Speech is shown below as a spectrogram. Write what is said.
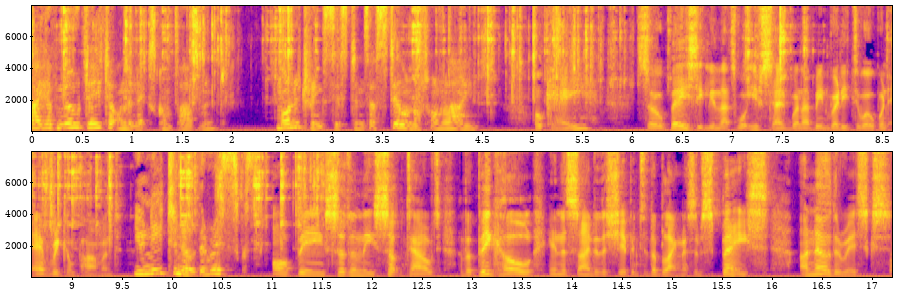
I have no data on the next compartment. Monitoring systems are still not online. Okay, so basically that's what you've said when I've been ready to open every compartment. You need to know the risks. Of being suddenly sucked out of a big hole in the side of the ship into the blackness of space. I know the risks.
